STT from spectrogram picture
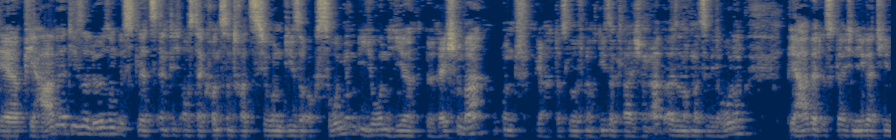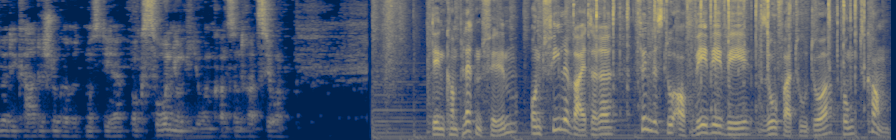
Der pH-Wert dieser Lösung ist letztendlich aus der Konzentration dieser Oxonium-Ionen hier berechenbar. Und ja, das läuft nach dieser Gleichung ab. Also nochmal zur Wiederholung pH-Wert ist gleich negativer Dekadisch-Logarithmus der Oxonium-Ionen-Konzentration. Den kompletten Film und viele weitere findest du auf www.sofatutor.com.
